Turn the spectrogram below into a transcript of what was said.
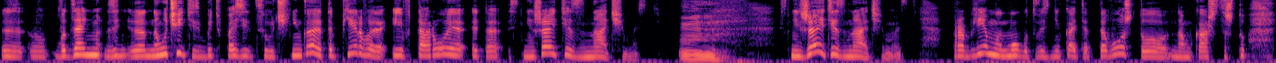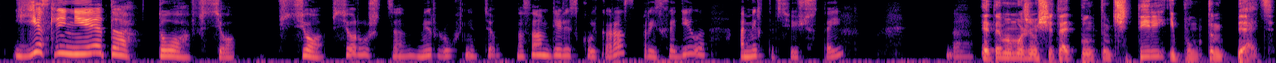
вот займ- за- э, научитесь быть в позиции ученика, это первое, и второе, это снижайте значимость. М, Снижайте значимость. Проблемы могут возникать от того, что нам кажется, что если не это, то все, все, все рушится, мир рухнет, все. На самом деле, сколько раз происходило, а мир-то все еще стоит. Да. Это мы можем считать пунктом 4 и пунктом 5.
